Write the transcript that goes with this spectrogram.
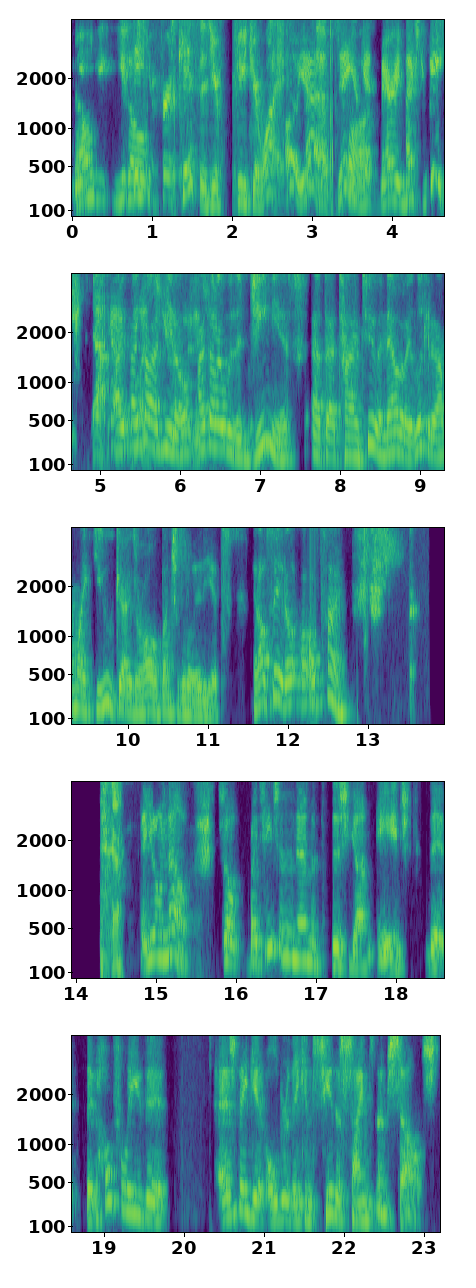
No, you, you so- think your first kiss is your future wife. Oh yeah, that's it. You're Well, getting married next week. yeah. Yeah, I, I it's thought, you know, I it's thought I was a genius at that time too. And now that I look at it, I'm like, you guys are all a bunch of little idiots. And I'll say it all, all the time. You don't know. So by teaching them at this young age, that that hopefully that as they get older, they can see the signs themselves.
